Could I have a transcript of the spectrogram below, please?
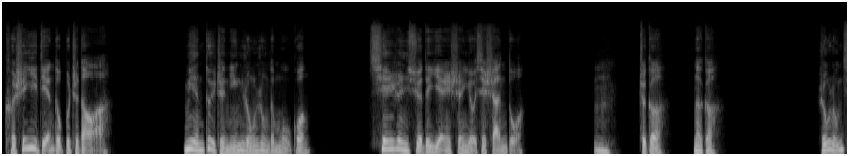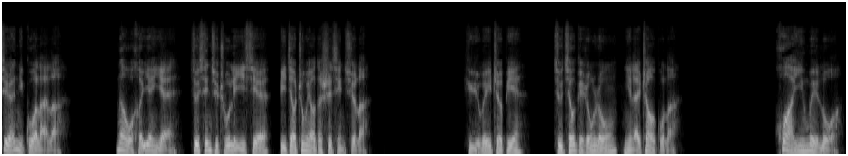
可是一点都不知道啊！面对着宁荣荣的目光，千仞雪的眼神有些闪躲。嗯，这个那个，荣荣，既然你过来了，那我和燕燕就先去处理一些比较重要的事情去了。雨薇这边就交给荣荣你来照顾了。话音未落，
